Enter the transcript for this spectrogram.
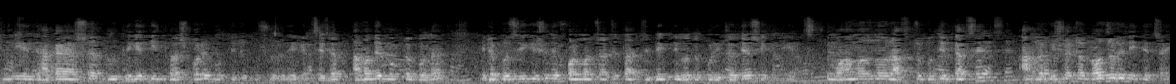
তিনি ঢাকায় আসার দু থেকে তিন মাস পরে মুক্তিযুদ্ধ শুরু হয়ে গেছে। এটা আমাদের বক্তব্য না। এটা প্রসিকিউশনের ফর্মাল চার্জে তার যে ব্যক্তিগত পরিচয় দেওয়া সেখানে আছে। মহামান্য রাষ্ট্রপতির কাছে আমরা বিষয়টা নজরে নিতে চাই।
